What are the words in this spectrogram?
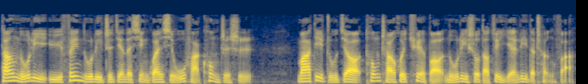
当奴隶与非奴隶之间的性关系无法控制时，马蒂主教通常会确保奴隶受到最严厉的惩罚。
